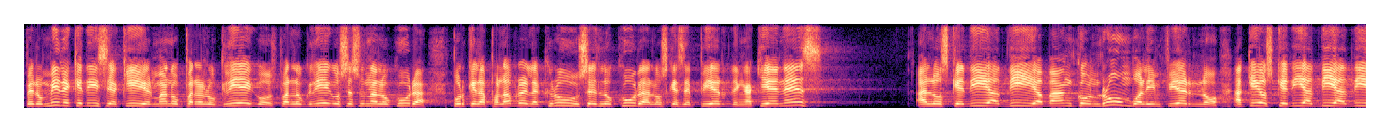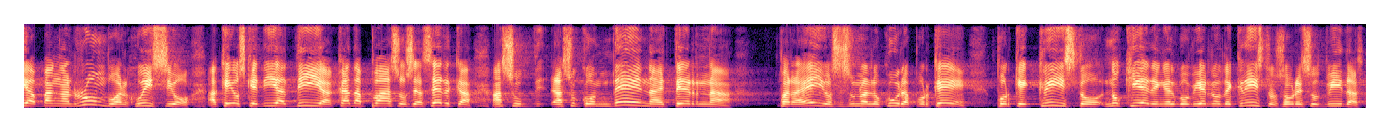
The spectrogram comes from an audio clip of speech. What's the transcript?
Pero mire que dice aquí, hermano, para los griegos, para los griegos es una locura, porque la palabra de la cruz es locura a los que se pierden. ¿A quiénes? A los que día a día van con rumbo al infierno, aquellos que día a día, día van al rumbo al juicio, aquellos que día a día, cada paso se acerca a su, a su condena eterna. Para ellos es una locura. ¿Por qué? Porque Cristo no quieren el gobierno de Cristo sobre sus vidas.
